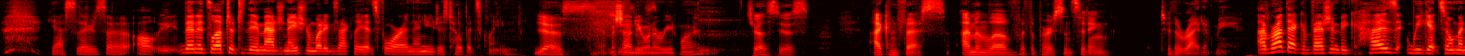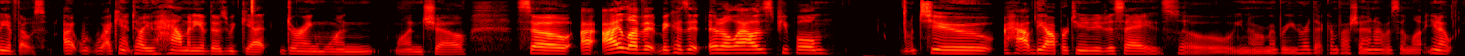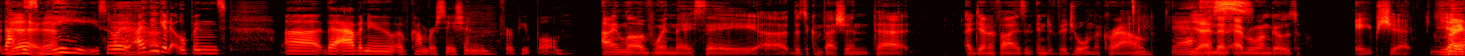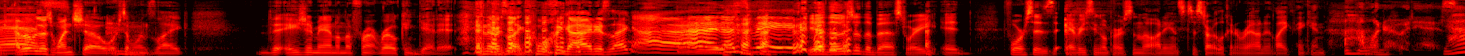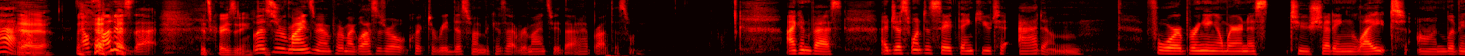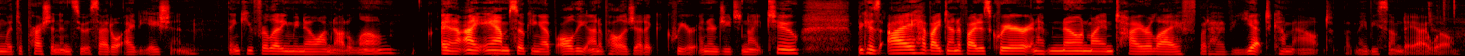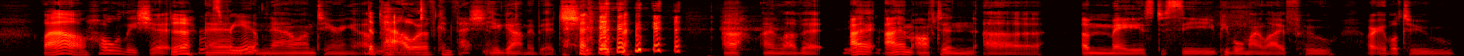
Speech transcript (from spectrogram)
yes, there's a all. Then it's left up to the imagination what exactly it's for, and then you just hope it's clean. Yes. Michelle, do you want to read one? Sure, let's do this. I confess, I'm in love with the person sitting to the right of me. I brought that confession because we get so many of those. I, I can't tell you how many of those we get during one one show. So I, I love it because it, it allows people to have the opportunity to say, so you know, remember you heard that confession? I was in love. You know, that Yeah, was yeah. me. So it, I think it opens uh, the avenue of conversation for people. I love when they say uh, there's a confession that identifies an individual in the crowd, Yeah. Yes. and then everyone goes ape shit. Yeah. Like, I remember there's Yes. one show where someone's like, "The Asian man on the front row can get it," and there's like one guy who's like, Hi, "Hi." that's me. Yeah, those are the best where you- it forces every single person in the audience to start looking around and like thinking, I uh-huh. wonder who it is. Yeah. Yeah, yeah. How fun is that? It's crazy. Well, this reminds me, I'm putting my glasses real quick to read this one because that reminds me that I brought this one. I confess, I just want to say thank you to Adam for bringing awareness to shedding light on living with depression and suicidal ideation. Thank you for letting me know I'm not alone. And I am soaking up all the unapologetic queer energy tonight, too, because I have identified as queer and have known my entire life, but I have yet to come out. But maybe someday I will. Wow. Holy shit! Yeah. That's for you. Now I'm tearing up. The power of confession. You got me, bitch. Ah, I love it. I, I am often uh, amazed to see people in my life who are able to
